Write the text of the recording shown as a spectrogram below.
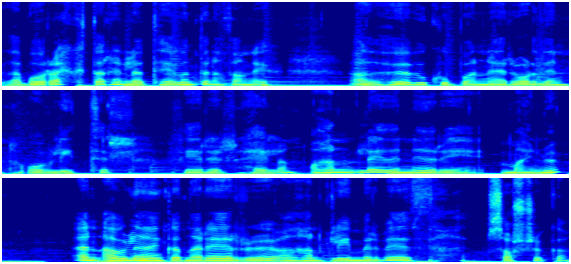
Það er búið að rækta hreinlega tegundina þannig að höfukúpan er orðin of lítill fyrir heilan og hann leiði niður í mænu en afleðingarnar eru að hann glýmir við sársöka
